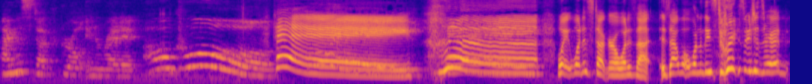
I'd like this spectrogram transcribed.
I'm the stuck girl in Reddit. Oh, cool. Hey. Hey. Wait, what is Stuck Girl? What is that? Is that what one of these stories we just read?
